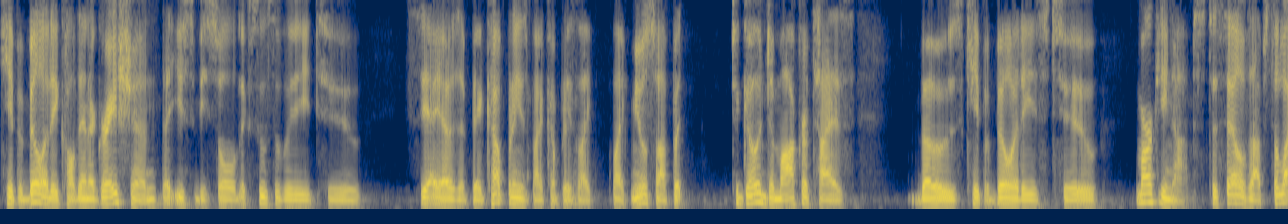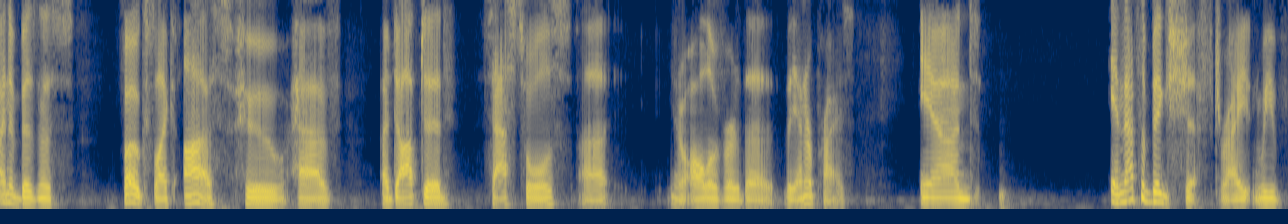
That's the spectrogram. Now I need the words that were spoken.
capability called integration that used to be sold exclusively to CIOs at big companies by companies like like MuleSoft, but to go and democratize those capabilities to marketing ops, to sales ops, to line of business folks like us who have adopted SaaS tools, uh, you know, all over the the enterprise, and and that's a big shift, right? We've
